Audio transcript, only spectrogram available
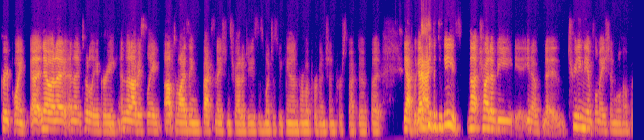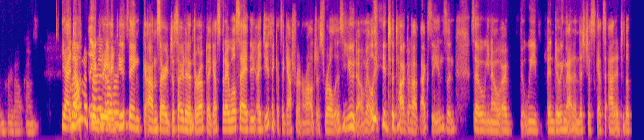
Great point. Uh, no, and I and I totally agree. And then obviously optimizing vaccination strategies as much as we can from a prevention perspective. But yeah, we got to yeah. treat the disease, not try to be, you know, treating the inflammation will help improve outcomes. Yeah, I definitely agree. I do think, I'm um, sorry, just sorry to interrupt, I guess, but I will say I do, I do think it's a gastroenterologist role, as you know, Millie, to talk about vaccines. And so, you know, I've, we've been doing that, and this just gets added to the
